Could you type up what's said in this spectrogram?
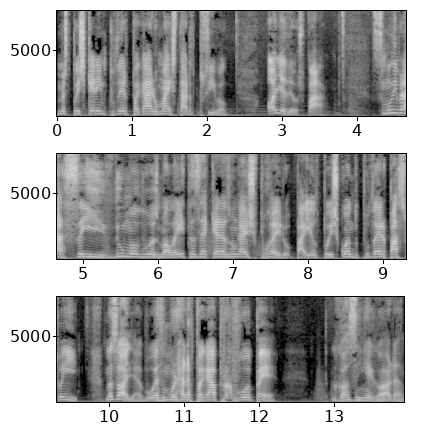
mas depois querem poder pagar o mais tarde possível. Olha Deus, pá, se me librasse aí de uma ou duas maleitas é que eras um gajo porreiro. Pá, eu depois quando puder passo aí. Mas olha, vou a demorar a pagar porque vou a pé. Gozem agora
